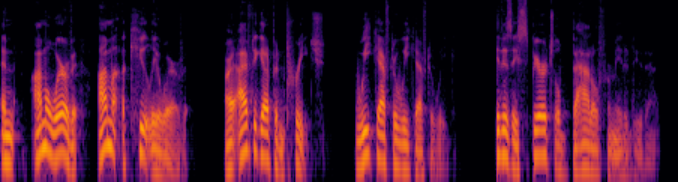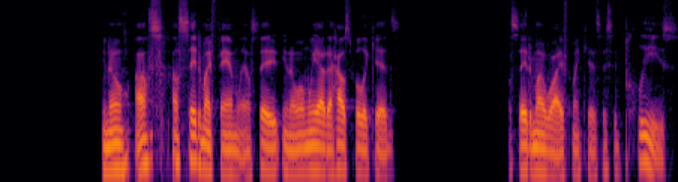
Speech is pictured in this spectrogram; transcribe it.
and I'm aware of it. I'm acutely aware of it. All right, I have to get up and preach week after week after week. It is a spiritual battle for me to do that. You know, I'll I'll say to my family, I'll say, you know, when we had a house full of kids, I'll say to my wife, my kids, I said, please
